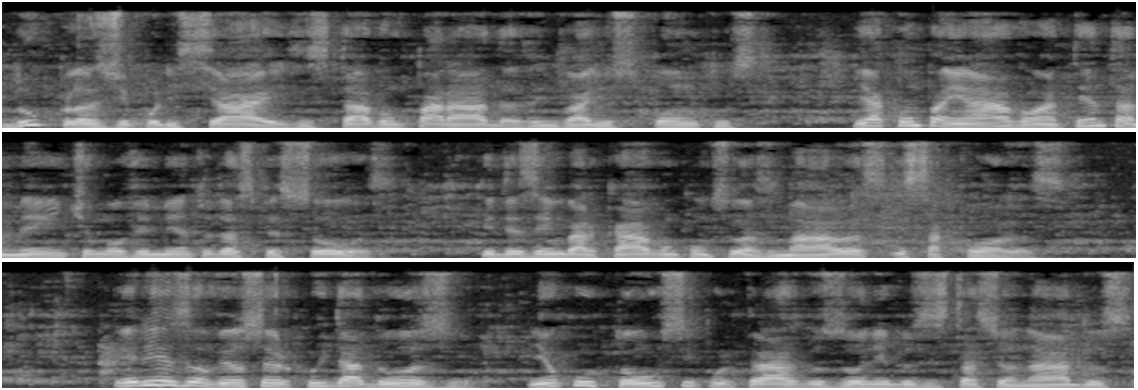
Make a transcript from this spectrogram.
Duplas de policiais estavam paradas em vários pontos e acompanhavam atentamente o movimento das pessoas que desembarcavam com suas malas e sacolas. Ele resolveu ser cuidadoso e ocultou-se por trás dos ônibus estacionados,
